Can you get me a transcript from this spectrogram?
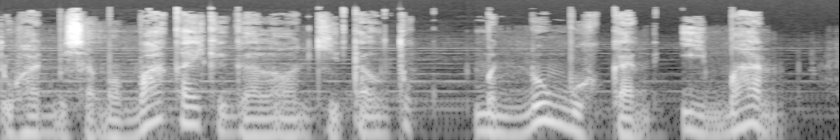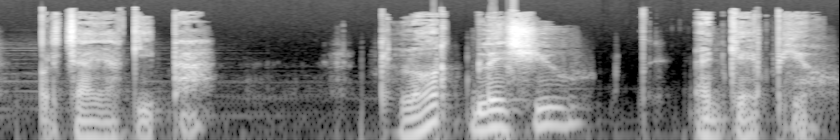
Tuhan bisa memakai kegalauan kita untuk menumbuhkan iman percaya kita. Lord bless you and keep you.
